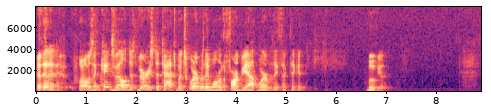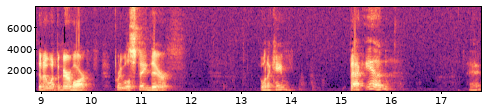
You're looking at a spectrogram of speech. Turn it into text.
And then when I was in Kingsville, just various detachments wherever they wanted to farm you out, wherever they think they could move you. Then I went to Miramar, pretty well stayed there. When I came back in, okay,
